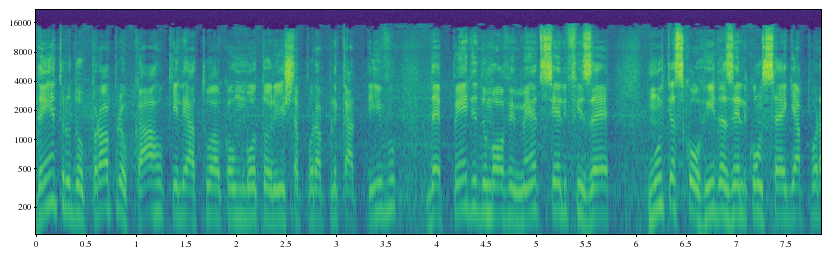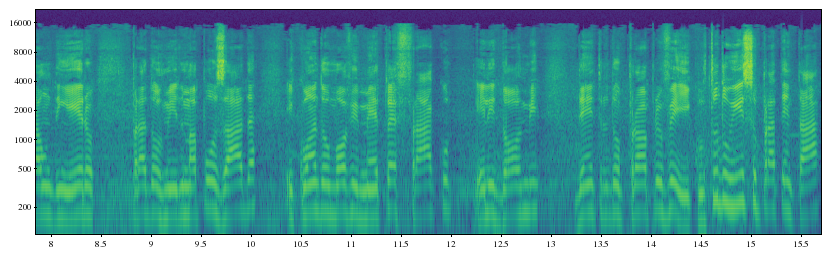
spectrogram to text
dentro do próprio carro, que ele atua como motorista por aplicativo, depende do movimento. Se ele fizer muitas corridas, ele consegue apurar um dinheiro para dormir numa pousada e quando o movimento é fraco, ele dorme dentro do próprio veículo. Tudo isso para tentar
